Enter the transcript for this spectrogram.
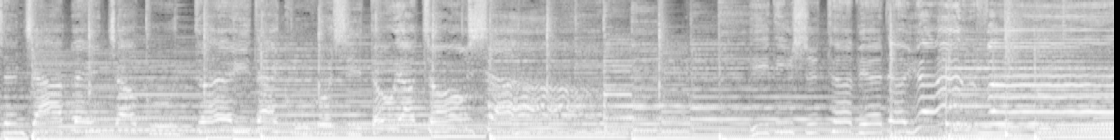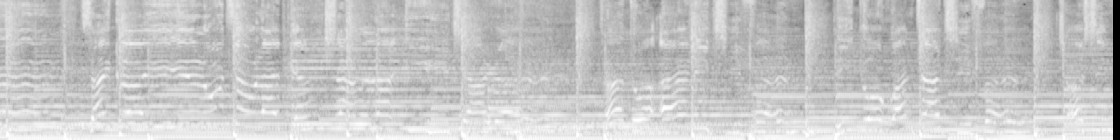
身。加倍照顾对待，苦或喜都要同享，一定是特别的缘分，才可以一路走来变成了一家人。他多爱你几分，你多还他几分，找幸福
